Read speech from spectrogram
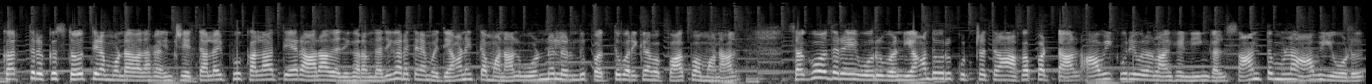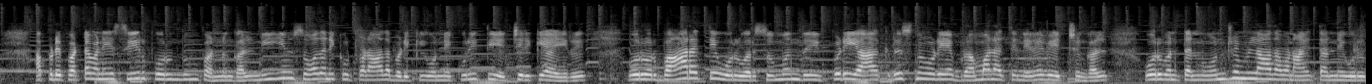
கர்த்தருக்கு ஸ்தோத்திரம் உண்டாவதாக. இன்றைய தலைப்பு கலாத்தியர் ஆறாவது அதிகாரம். இந்த அதிகாரத்தை நம்ம தியானித்தோமானால் ஒன்னுல இருந்து பத்து வரைக்கும் நம்ம பார்ப்போமானால் சகோதரே ஒருவன் யாதொரு குற்றத்தினால் அகப்பட்டால் ஆவிக்குரியவர்களாகிய நீங்கள் சாந்தமுள்ள ஆவியோடு அப்படிப்பட்டவனை சீர் பொருந்தும் பண்ணுங்கள். நீயும் சோதனைக்கு உட்படாதபடிக்கு உன்னை குறித்து எச்சரிக்கையாயிரு. ஒருவர் பாரத்தை ஒருவர் சுமந்து இப்படியா கிருஷ்ணனுடைய பிரம்மணத்தை நிறைவேற்றுங்கள். ஒருவன் தன் ஒன்றுமில்லாதவனாய் தன்னை ஒரு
